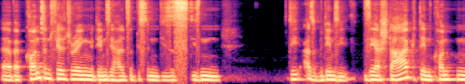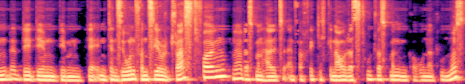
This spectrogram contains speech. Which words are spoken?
äh, Web Content Filtering, mit dem sie halt so ein bisschen dieses, diesen die, also mit dem sie sehr stark dem Konten, dem, dem, der Intention von Zero Trust folgen, ne, dass man halt einfach wirklich genau das tut, was man in Corona tun muss,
